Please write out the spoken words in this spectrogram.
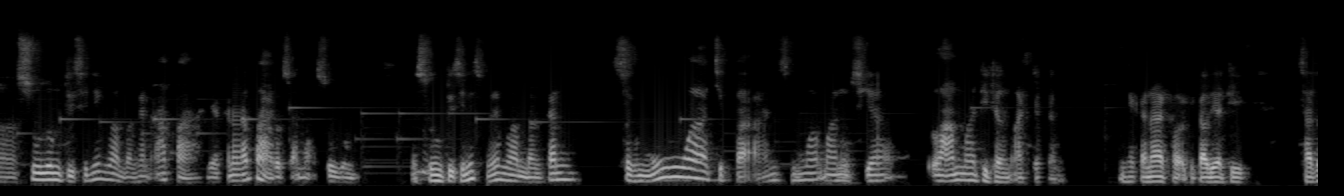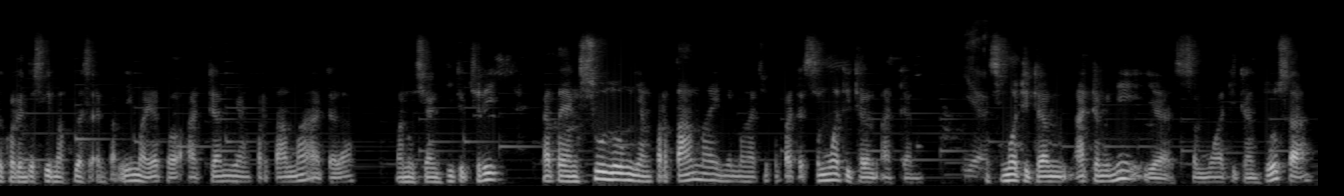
uh, sulung di sini melambangkan apa? Ya kenapa harus anak sulung? Sulung di sini sebenarnya melambangkan semua ciptaan, semua manusia lama di dalam Adam. Ya, karena kalau kita lihat di 1 Korintus 15 ayat 45 ya, bahwa Adam yang pertama adalah manusia yang hidup. Jadi kata yang sulung yang pertama ini mengacu kepada semua di dalam Adam. Yeah. Semua di dalam Adam ini ya semua di dalam dosa.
